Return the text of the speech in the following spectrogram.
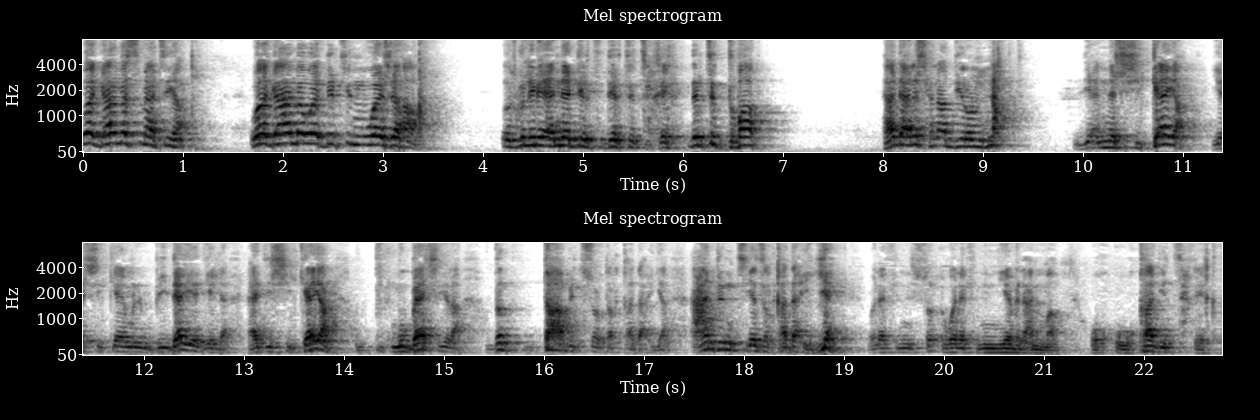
وكاع ما سمعتيها وكاع ما درتي المواجهة. وتقول لي بأن درت درت التحقيق درت الضباب. هذا علاش حنا نديروا النقد؟ لأن الشكاية هي الشكاية من البداية ديالها. هذه الشكاية مباشرة ضد ضابط الشرطه القضائية عند الامتياز القضائيه ولكن ولكن النيابة العامة وقاضي التحقيق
